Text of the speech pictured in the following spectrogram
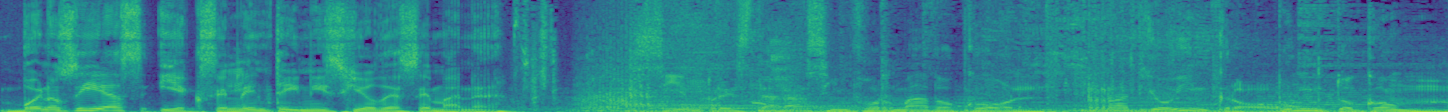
Buenos días y excelente inicio de semana. Siempre estarás informado con radioincro.com.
